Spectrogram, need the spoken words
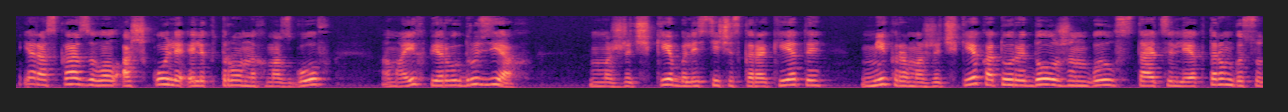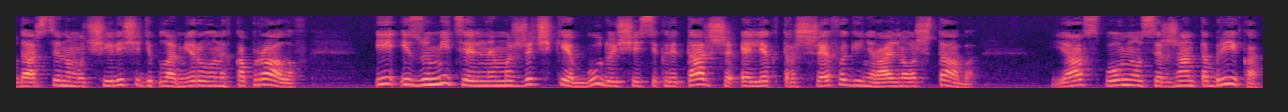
Я рассказывал о школе электронных мозгов, о моих первых друзьях, мозжечке баллистической ракеты, микромозжечке, который должен был стать лектором в Государственном училище дипломированных капралов, и изумительном мозжечке будущей секретарши электрошефа генерального штаба. Я вспомнил сержанта Брика,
